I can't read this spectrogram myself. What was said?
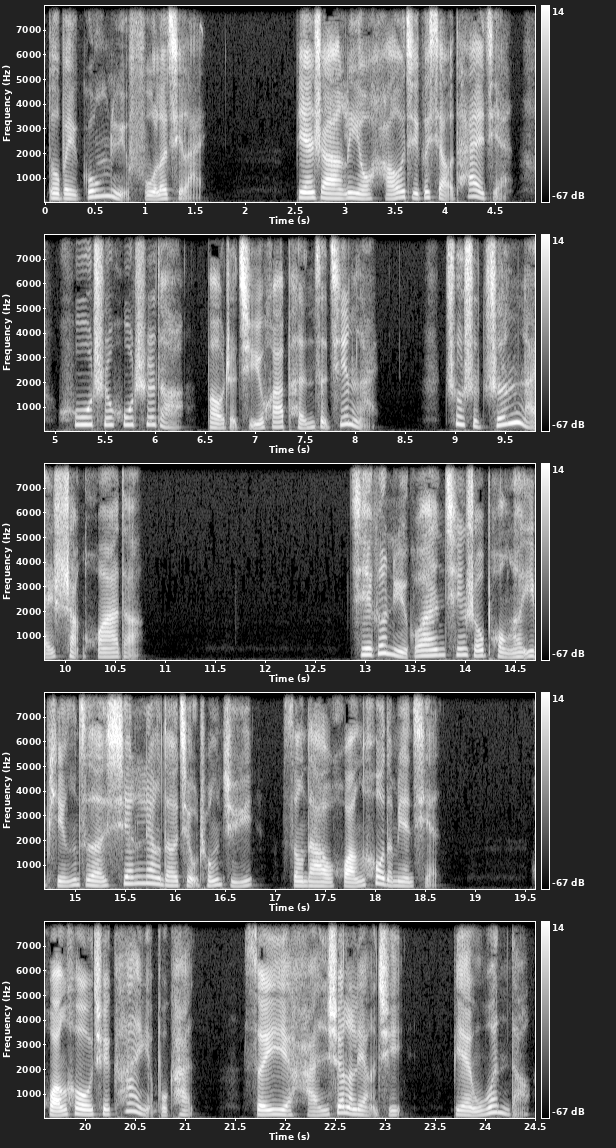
都被宫女扶了起来，边上另有好几个小太监呼哧呼哧的抱着菊花盆子进来，这是真来赏花的。几个女官亲手捧了一瓶子鲜亮的九重菊，送到皇后的面前。皇后却看也不看，随意寒暄了两句，便问道：“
